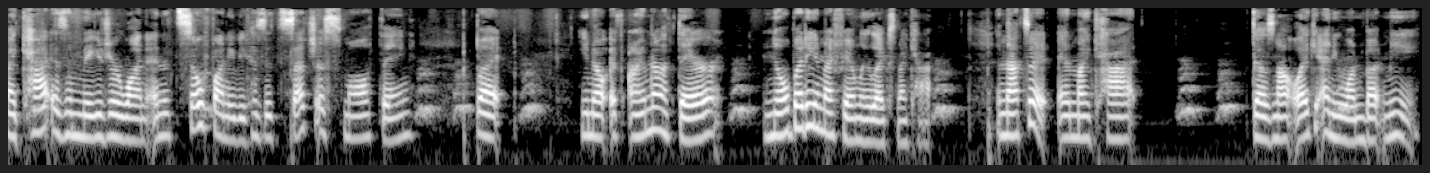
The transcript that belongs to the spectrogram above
My cat is a major one, and it's so funny because it's such a small thing. But, you know, if I'm not there, nobody in my family likes my cat. And that's it. And my cat does not like anyone but me.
